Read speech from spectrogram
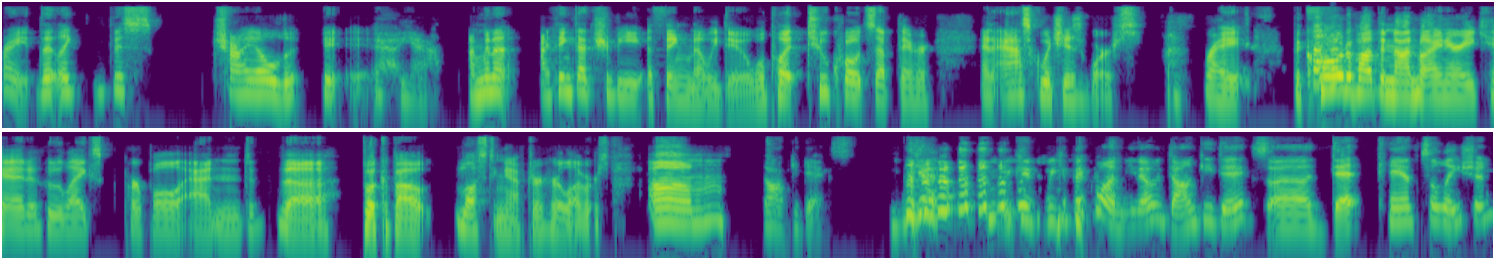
Right that like this child i- i- yeah i'm gonna i think that should be a thing that we do we'll put two quotes up there and ask which is worse right the quote about the non-binary kid who likes purple and the book about lusting after her lovers. Um Donkey dicks. Yeah. we could we could pick one, you know, donkey dicks, uh debt cancellation,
